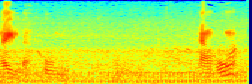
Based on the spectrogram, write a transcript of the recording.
Ngay là khu ăn uống.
